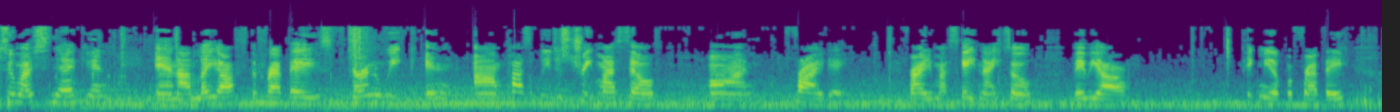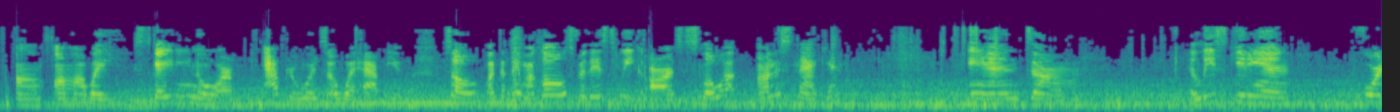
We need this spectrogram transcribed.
too much snacking and I lay off the frappes during the week and um, possibly just treat myself on Friday. Friday, my skate night. So maybe I'll pick me up a frappe um, on my way skating or afterwards or what have you. So, like I said, my goals for this week are to slow up on the snacking and um, at least get in four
